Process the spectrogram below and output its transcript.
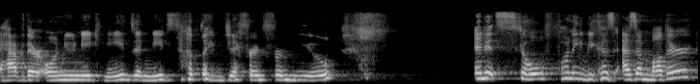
have their own unique needs and need something different from you. And it's so funny because as a mother,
